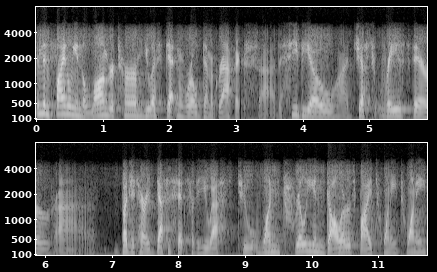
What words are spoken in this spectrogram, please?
And then finally, in the longer term, U.S. debt and world demographics, uh, the CBO uh, just raised their uh, budgetary deficit for the U.S. to $1 trillion by 2020,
